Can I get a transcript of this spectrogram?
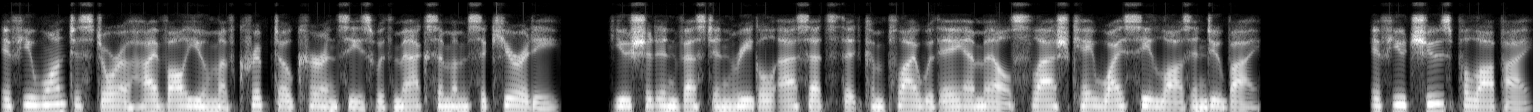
If you want to store a high volume of cryptocurrencies with maximum security, you should invest in regal assets that comply with AML/KYC laws in Dubai. If you choose Palapi,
